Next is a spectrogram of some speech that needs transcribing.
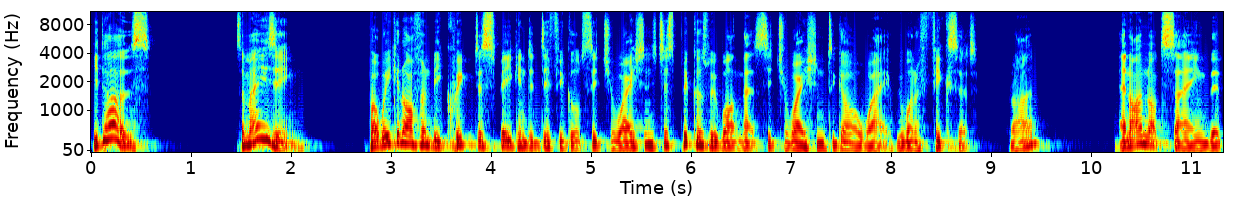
He does. It's amazing. But we can often be quick to speak into difficult situations just because we want that situation to go away. We want to fix it, right? And I'm not saying that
